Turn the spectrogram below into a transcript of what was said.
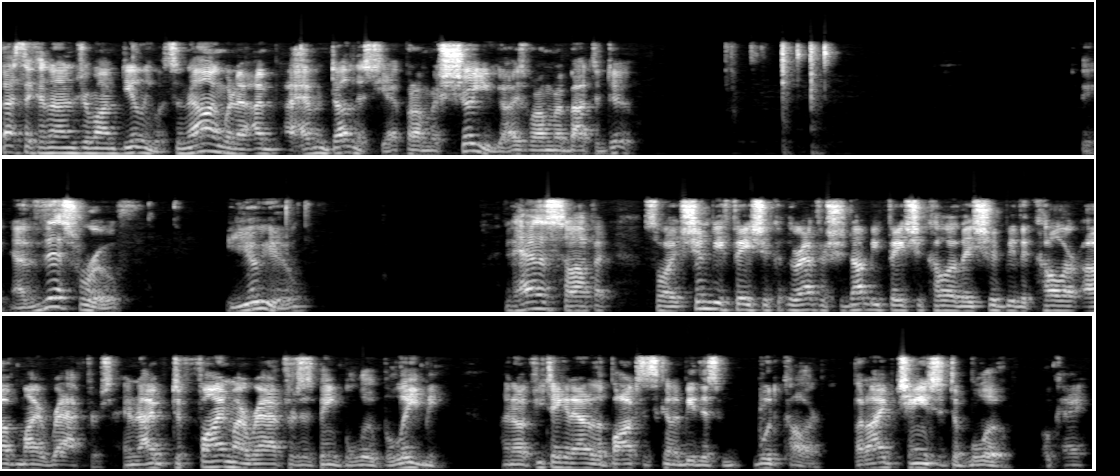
That's the conundrum I'm dealing with. So now I'm going to, I haven't done this yet, but I'm to show you guys what I'm about to do. Now this roof, UU, it has a soffit, so it shouldn't be fascia. The rafters should not be fascia color. They should be the color of my rafters. And I've defined my rafters as being blue. Believe me, I know if you take it out of the box, it's going to be this wood color. But I've changed it to blue. Okay.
